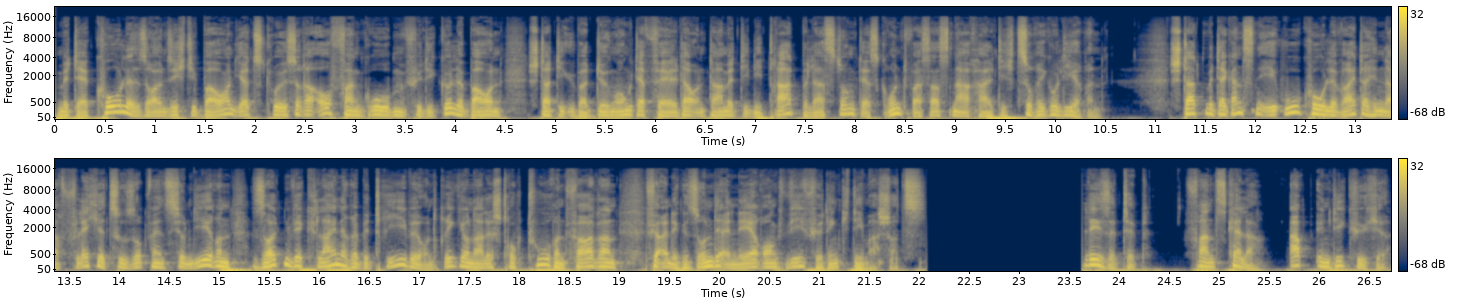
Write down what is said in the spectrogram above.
Mit der Kohle sollen sich die Bauern jetzt größere Auffanggruben für die Gülle bauen, statt die Überdüngung der Felder und damit die Nitratbelastung des Grundwassers nachhaltig zu regulieren. Statt mit der ganzen EU-Kohle weiterhin nach Fläche zu subventionieren, sollten wir kleinere Betriebe und regionale Strukturen fördern für eine gesunde Ernährung wie für den Klimaschutz. Lesetipp Franz Keller Ab in die Küche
